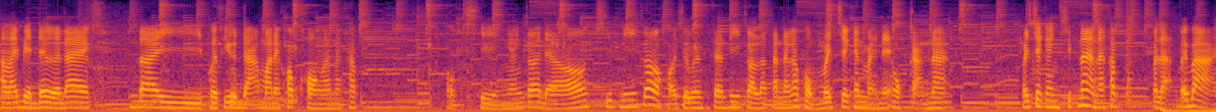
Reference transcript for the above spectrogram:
อะไรเบเดอร์ได้ได้เพอร์ซิวดาร์มาในครอบครองแล้วนะครับ โอเค งั้นก็เดี๋ยวคลิปนี้ก็ขอจบเป็เพียงเท่านี้ก่อนแล้วกันนะครับผมไว้เจอกันใหม่ในโอกาสหน้า ไว้เจอกันคลิปหน้านะครับ ไปละบ๊ายบาย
